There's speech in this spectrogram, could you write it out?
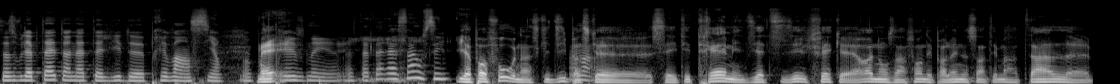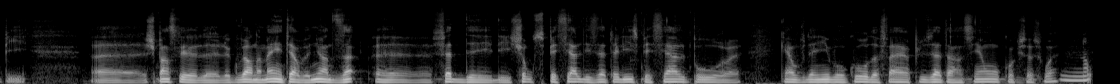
Ça se voulait peut-être un atelier de prévention. Donc, pour Mais- prévenir. C'est intéressant aussi. Il n'y a pas faux dans ce qu'il dit parce Non. que ça a été très médiatisé le fait que ah, nos enfants ont des problèmes de santé mentale. euh, puis euh, je pense que le, le gouvernement est intervenu en disant euh, faites des, des choses spéciales, des ateliers spéciaux pour euh, quand vous donniez vos cours de faire plus attention ou quoi que ce soit. Non.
